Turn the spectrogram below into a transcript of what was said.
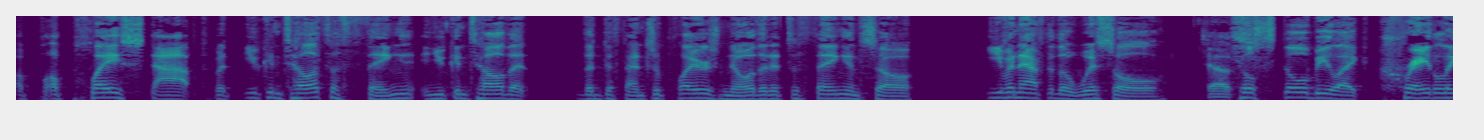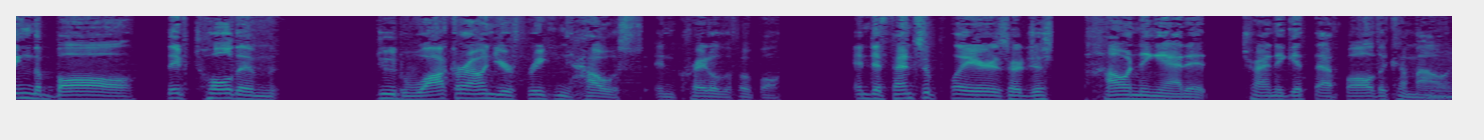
a, a play stopped, but you can tell it's a thing, and you can tell that the defensive players know that it's a thing, and so even after the whistle, Yes. he'll still be like cradling the ball. They've told him, dude, walk around your freaking house and cradle the football. And defensive players are just pounding at it, trying to get that ball to come out.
